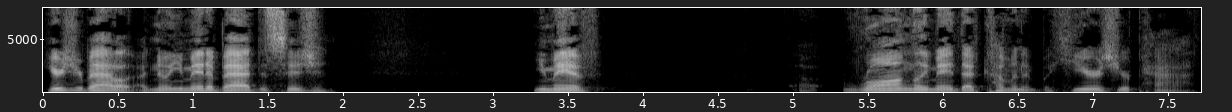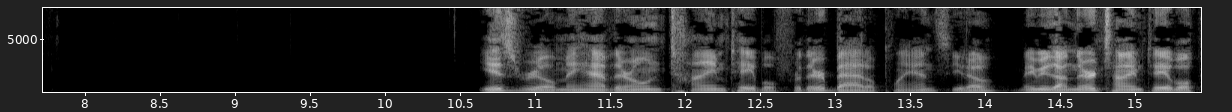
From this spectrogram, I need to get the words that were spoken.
Here's your battle. I know you made a bad decision. You may have uh, wrongly made that covenant, but here's your path. Israel may have their own timetable for their battle plans, you know. Maybe on their timetable,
